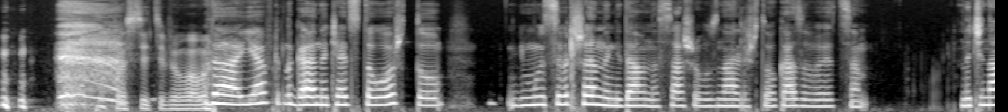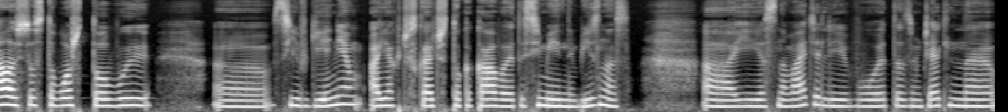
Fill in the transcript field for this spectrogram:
Прости тебе, мама. Да, я предлагаю начать с того, что мы совершенно недавно с Сашей узнали, что, оказывается, начиналось все с того, что вы э, с Евгением, а я хочу сказать, что какао — это семейный бизнес — а, и основатели его — это замечательная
